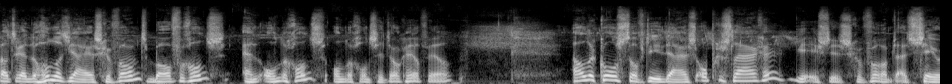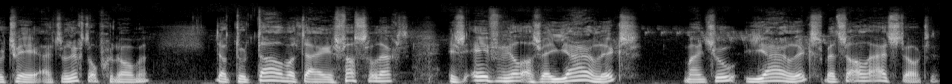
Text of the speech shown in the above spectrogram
Wat er in de 100 jaar is gevormd, bovengronds en ondergronds. Ondergronds zit ook heel veel. Alle koolstof die daar is opgeslagen, die is dus gevormd uit CO2 uit de lucht opgenomen. Dat totaal wat daar is vastgelegd, is evenveel als wij jaarlijks, mind you, jaarlijks met z'n allen uitstoten.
